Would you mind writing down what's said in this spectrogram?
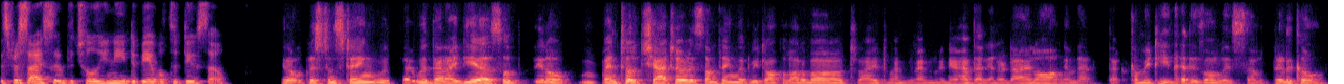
Is precisely the tool you need to be able to do so you know, Kristin, staying with with that idea. So, you know, mental chatter is something that we talk a lot about, right? When when when you have that inner dialogue and that that committee that is always self-critical,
